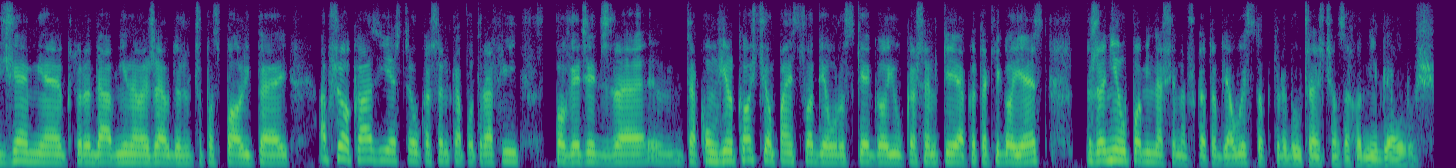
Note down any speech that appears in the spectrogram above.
ziemie, które dawniej należały do Rzeczypospolitej, a przy okazji jeszcze Łukaszenka potrafi powiedzieć, że taką wielkością państwa białoruskiego i Łukaszenki jako takiego jest, że nie upomina się na przykład o Białystok, który był częścią zachodniej Białorusi.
